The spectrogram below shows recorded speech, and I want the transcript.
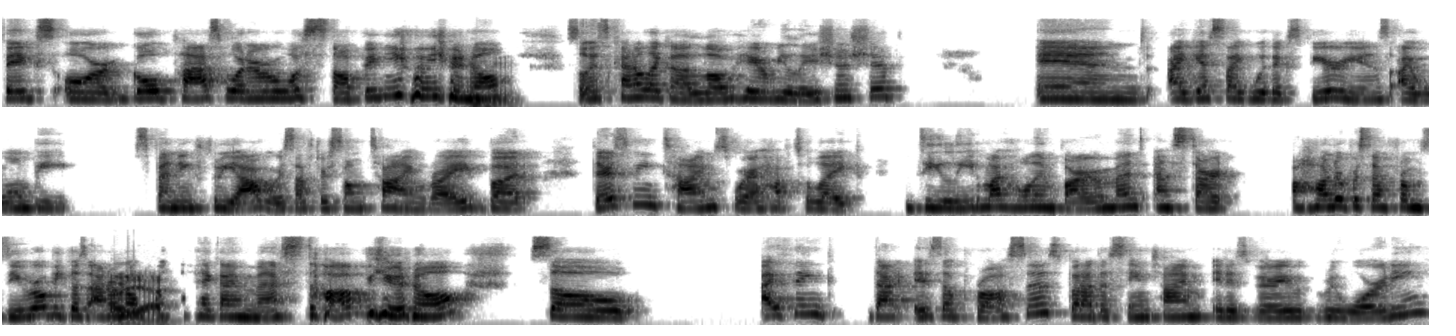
fix or go past whatever was stopping you you know? Mm-hmm. so it's kind of like a love hate relationship and i guess like with experience i won't be spending three hours after some time right? But there's been times where i have to like delete my whole environment and start 100% from zero because i don't oh, know yeah. what the heck i messed up you know? So i think that is a process but at the same time it is very rewarding.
